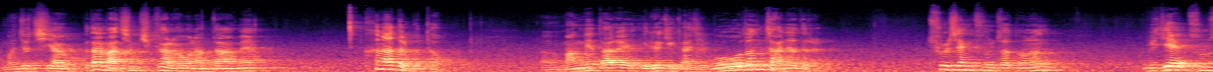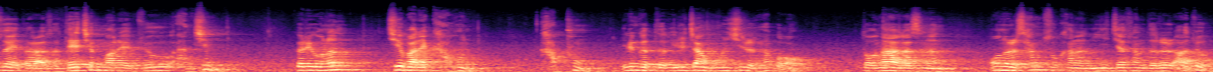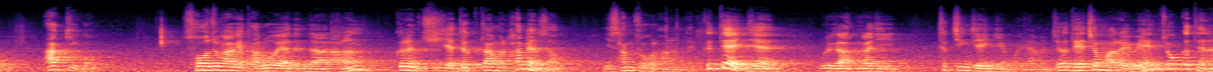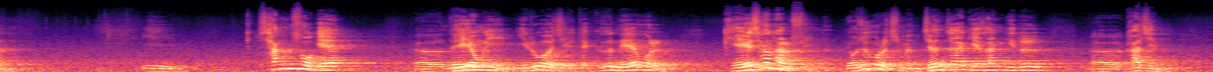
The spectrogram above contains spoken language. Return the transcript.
먼저 취하고 그 다음에 아침 식사를 하고 난 다음에 큰 아들부터 어, 막내 딸에 이르기까지 모든 자녀들을 출생 순서 또는 위계 순서에 따라서 대청만에 주 안칩니다. 그리고는 집안의 가훈, 가풍 이런 것들 일장 문시를 하고 또 나아가서는 오늘 상속하는 이 재산들을 아주 아끼고 소중하게 다루어야 된다라는 그런 취지의 덕담을 하면서 이 상속을 하는데 그때 이제 우리가 한 가지 특징적인 게 뭐냐면 저 대청마루의 왼쪽 끝에는 이 상속의 어, 내용이 이루어질 때 그 내용을 계산할 수 있는 요즘으로 치면 전자 계산기를 어, 가진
